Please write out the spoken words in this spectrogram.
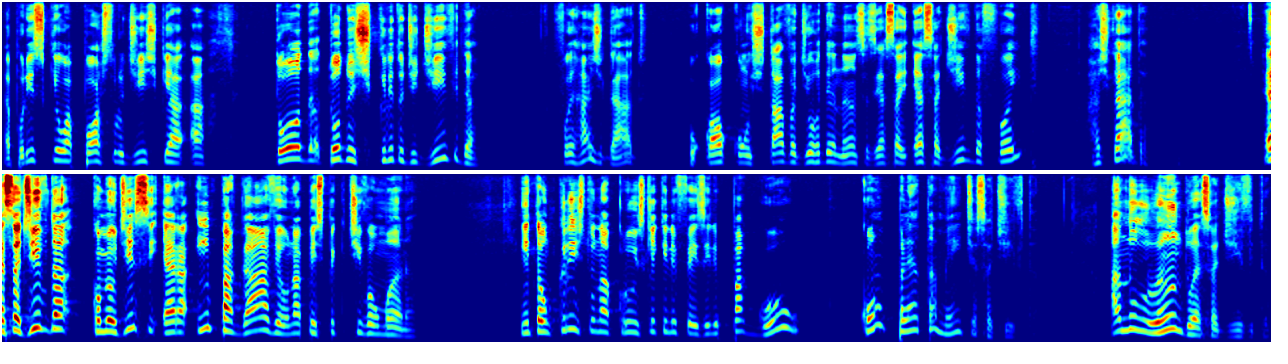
É por isso que o apóstolo diz que a, a, toda, todo escrito de dívida foi rasgado, o qual constava de ordenanças. Essa, essa dívida foi rasgada. Essa dívida, como eu disse, era impagável na perspectiva humana. Então, Cristo na cruz, o que, que ele fez? Ele pagou completamente essa dívida, anulando essa dívida.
